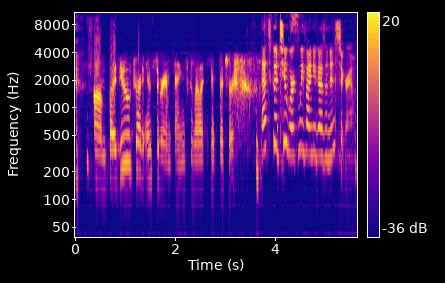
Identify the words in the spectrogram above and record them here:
um, but I do try to Instagram things because I like to take pictures. That's good too. Where can we find you guys on Instagram?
